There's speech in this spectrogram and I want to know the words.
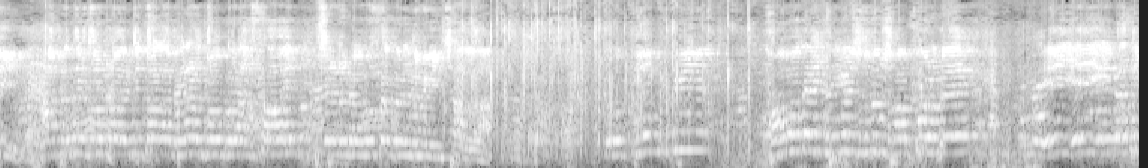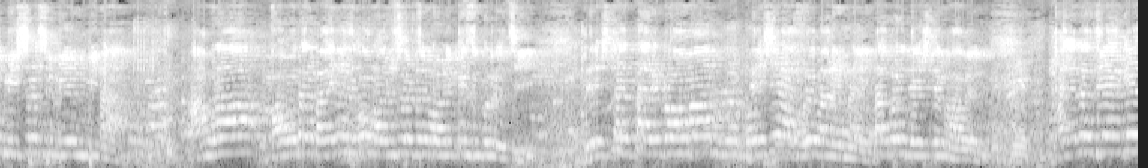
তাড়াতাড়ি আপনাদের জন্য একটি চলাফেরার যোগ্য রাস্তা হয়, সেটার ব্যবস্থা করে দেবে ইনশাল্লাহ। তো বিএনপি ক্ষমতায় থেকে শুধু সব করবে, এই এই এটাতে বিশ্বাসী বিএনপি না। আমরা ক্ষমতার বাইরে থেকে মানুষের জন্য অনেক কিছু করেছি। দেশটার তারেক রহমান দেশে আসতে পারেন নাই, তারপরে দেশ ভাবেন। খালেদা জিয়াকে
